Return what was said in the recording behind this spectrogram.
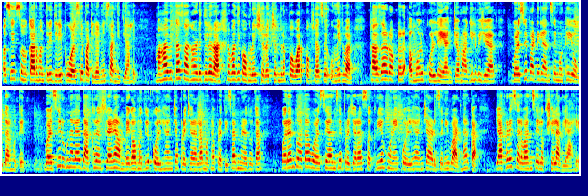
असे सहकार मंत्री दिलीप वळसे पाटील यांनी सांगितले आहे. महाविकास आघाडीतील राष्ट्रवादी काँग्रेस शरदचंद्र पवार पक्षाचे उमेदवार खासदार डॉक्टर अमोल कोल्हे यांच्या मागील विजयात वळसे पाटील यांचे मोठे योगदान होते. वळसे रुग्णालयात दाखल असल्याने आंबेगावमधील कोल्ह्यांच्या प्रचाराला मोठा प्रतिसाद मिळत होता. परंतु आता वळसे यांचे प्रचारात सक्रिय होणे कोल्ह्यांच्या अडचणी वाढणार का याकडे सर्वांचे लक्ष लागले आहे.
